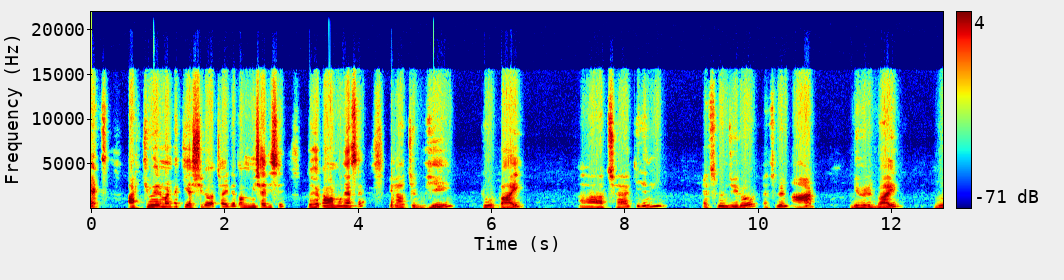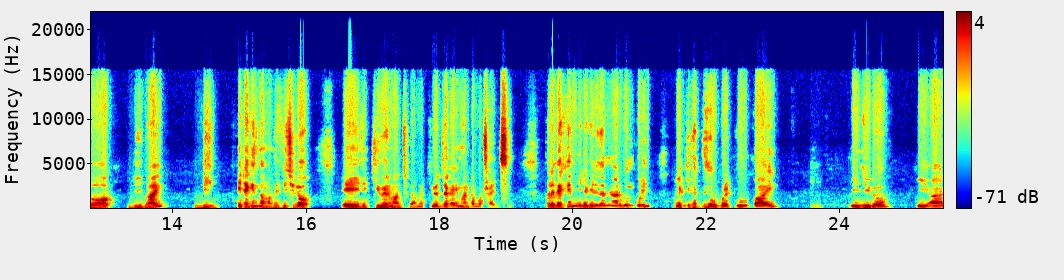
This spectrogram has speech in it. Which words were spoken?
x R Q এর মানটা কি আসছিল? আচ্ছা এটা তো আমি মিশাই দিছি। যাই হোক, আমার মনে আছে। এটা হচ্ছে ভি টু পাই আচ্ছা কি জানি? Epsilon zero epsilon R divided by log D by D এটা কিন্তু আমাদের কি ছিল? এই যে কিউ এর মান ছিল, আমরা কিউ এর জায়গায় এই মানটা বসাই দিছি। তাহলে দেখেন, এটাকে যদি আমি আরগুণ করি, তাহলে কি থাকতেছে উপরে two pi E zero E R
